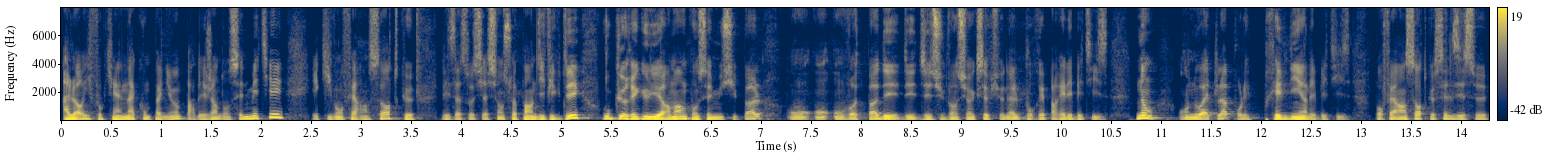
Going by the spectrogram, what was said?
alors il faut qu'il y ait un accompagnement par des gens dont c'est le métier et qui vont faire en sorte que les associations ne soient pas en difficulté ou que régulièrement, en conseil municipal, on ne vote pas des, des- des subventions exceptionnelles pour réparer les bêtises. Non, on doit être là pour les prévenir, les bêtises, pour faire en sorte que celles et ceux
